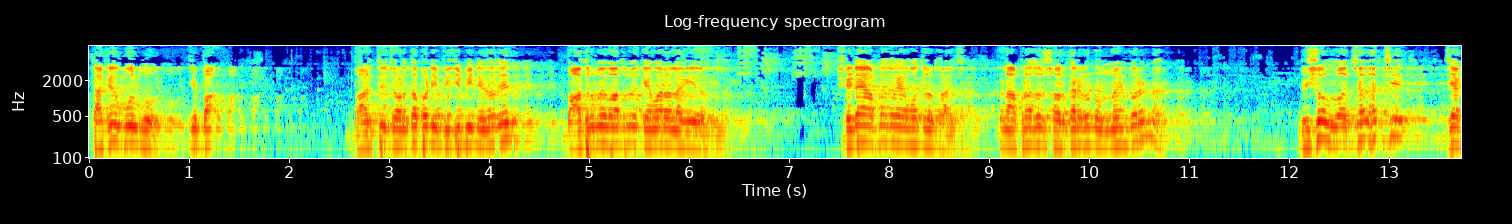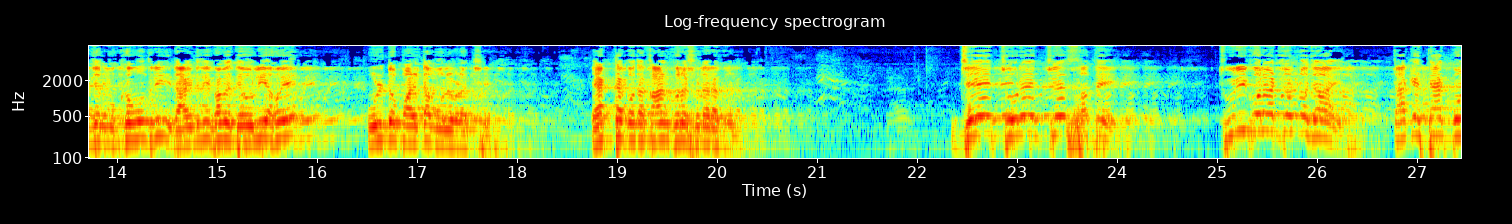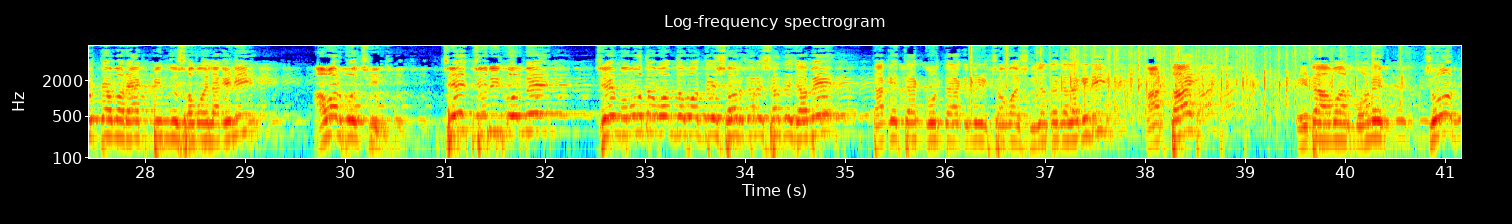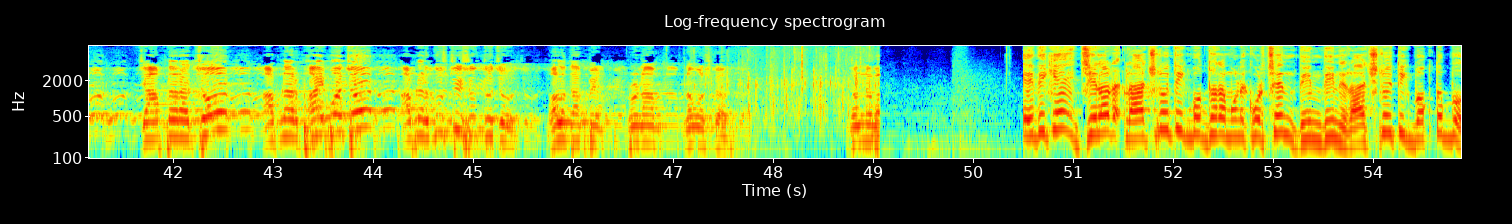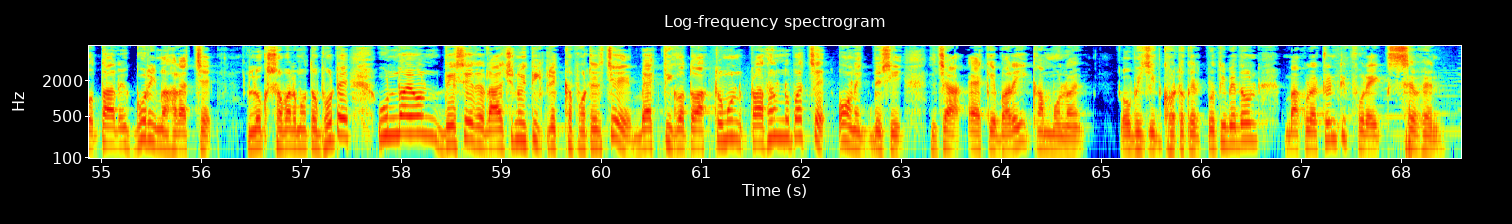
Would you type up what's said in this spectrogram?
তাকেও বলব যে ভারতীয় জনতা পার্টি বিজেপি নেতাদের বাথরুমে বাথরুমে ক্যামেরা লাগিয়ে রাখুন সেটাই আপনাদের একমাত্র কাজ। কারণ আপনারা তো সরকারের কোনো উন্নয়ন করেন না। ভীষণ লজ্জা লাগছে যে একজন মুখ্যমন্ত্রী রাজনৈতিকভাবে দেউলিয়া হয়ে উল্টো পাল্টা বলে বেড়াচ্ছে। একটা কথা কান খুলে শুনে রাখুন। যে চোরের চোরের সাথে চুরি করার জন্য যায়, তাকে ত্যাগ করতে আমার এক বিন্দু সময় লাগেনি। আবার বলছি, যে চুরি করবে যে মমতা বন্দ্যোপাধ্যায় সরকারের সাথে যাবে, তাকে ত্যাগ করতে এক মিনিট সময় সুজাতাকে লাগেনি। আর তাই, এটা আমার মনের চোর, যে আপনারা চোর, আপনার ভাইপো চোর, আপনার গোষ্ঠী শুদ্ধ চোর। ভালো থাকবেন, প্রণাম, নমস্কার। ধন্যবাদ। এদিকে জেলার রাজনৈতিক বোদ্ধারা মনে করছেন দিন দিন রাজনৈতিক বক্তব্য তার গরিমা হারাচ্ছে লোকসভার মতো ভোটে উন্নয়ন দেশের রাজনৈতিক প্রেক্ষাপটের চেয়ে ব্যক্তিগত আক্রমণ প্রাধান্য পাচ্ছে অনেক বেশি, যা একেবারেই কাম্য নয়। অভিজিৎ ঘটকের প্রতিবেদন Bankura twenty four X seven.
